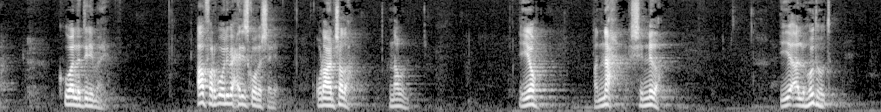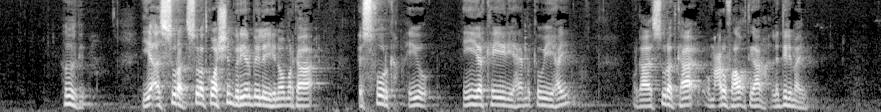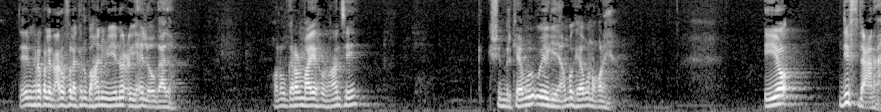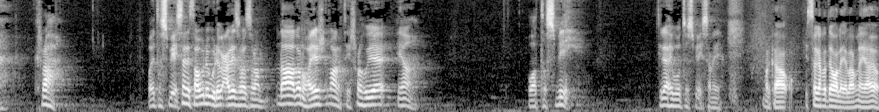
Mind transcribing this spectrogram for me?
kuwaa la dili maayo afar bu waliba xadiiska wada sheegay quraanshada nawl iyo annax shinida iyo alhudhud hudhudka iyo asurad suradku waa shimbir yar bay leeyihiin oo markaa cusfuurka ayuu in yar ka yaryahay ama ka yahay markaa suradka macruuf aha waktigaana la dili maayo. Dee iminkana kole macruf laakiin ubahan inu iyo noocu yahay la ogaado. Anu garan maayo run ahaantii. Shimbirkeebuu u egaya amba keebuu noqonaya. Iyo difdacna kraha way tasbiixsanaysaa nabigu yhi alayh slat slam dhaadanu haye maaragtay rahuye ya. Waa tasbiix ilahay buu tasbiixsanaya marka isagana de waa la ilaalinayaayo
